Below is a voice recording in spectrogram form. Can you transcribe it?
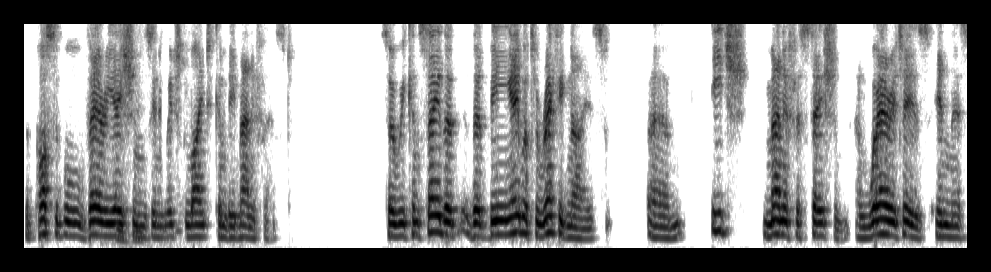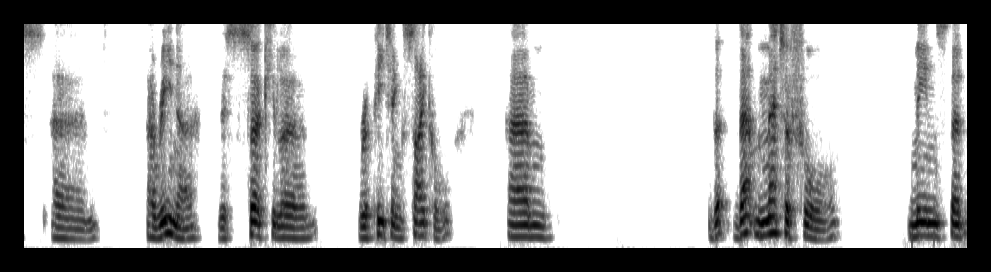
the possible variations in which light can be manifest. So we can say that, that being able to recognize um, each manifestation and where it is in this um, arena, this circular repeating cycle, um, that, that metaphor means that,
